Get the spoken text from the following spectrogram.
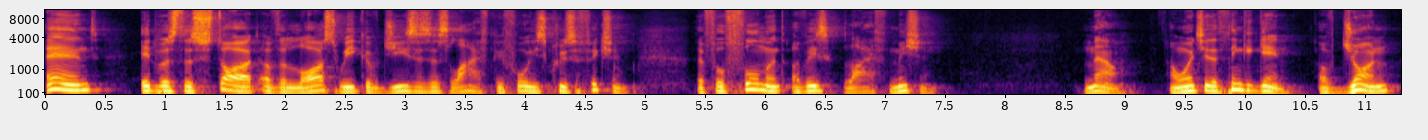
And it was the start of the last week of Jesus' life before his crucifixion, the fulfillment of his life mission. Now, I want you to think again of John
